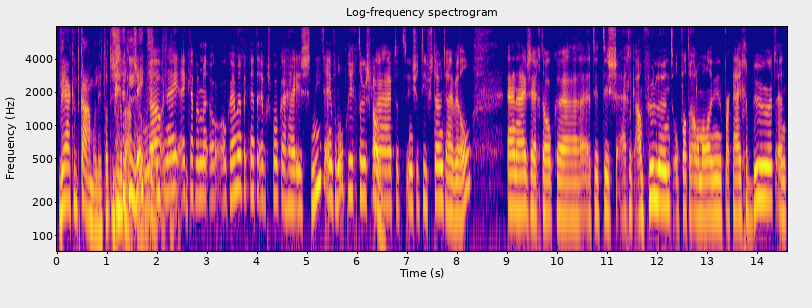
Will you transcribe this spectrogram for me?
werkend Kamerlid. Dat is inderdaad zo. Nou, nee, ik heb hem, ook hem heb ik net even gesproken. Hij is niet een van de oprichters, maar Oh. hij heeft het initiatief steunt hij wel. En hij zegt ook, eh, het, het is eigenlijk aanvullend op wat er allemaal in de partij gebeurt. En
